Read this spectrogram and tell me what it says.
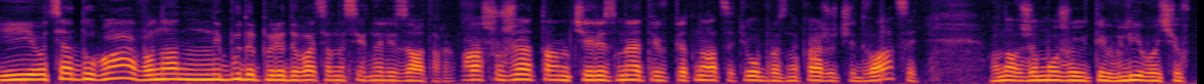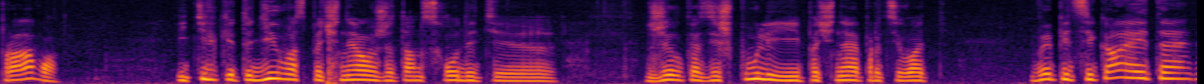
і оця дуга вона не буде передаватися на сигналізатор. Аж уже там через метрів 15, образно кажучи, 20, вона вже може йти вліво чи вправо. І тільки тоді у вас почне вже там сходити жилка зі шпулі і почне працювати. Ви підсікаєте,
